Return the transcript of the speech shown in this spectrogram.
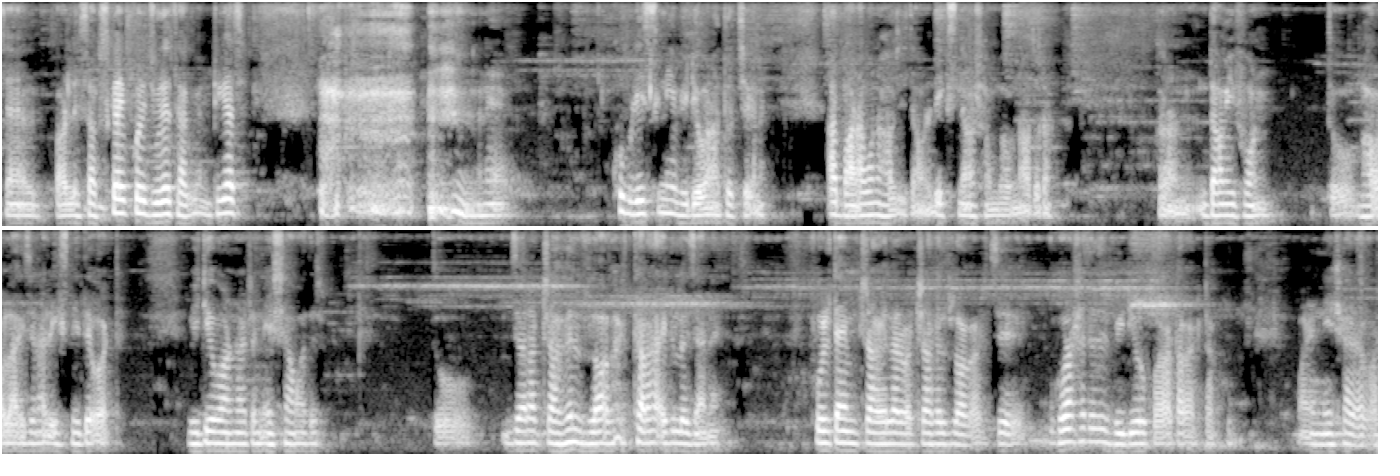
চ্যানেল পারলে সাবস্ক্রাইব করে জুড়ে থাকবেন, ঠিক আছে? মানে খুব রিস্ক নিয়ে ভিডিও বানাতে হচ্ছে এখানে। আর বানাবো না ভাবছি, তেমন রিস্ক নেওয়া সম্ভব না অতটা। কারণ দামি ফোন তো ভালো লাগছে না রিস্ক নিতে বাট ভিডিও বানানো একটা নেশা আমাদের। তো যারা ট্রাভেল ব্লগার তারা এগুলো জানে। ফুল টাইম ট্রাভেলার বা ট্রাভেল ব্লগার যে ঘোরার সাথে ভিডিও করাটাও একটা খুব মানে নেশার ব্যাপার।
